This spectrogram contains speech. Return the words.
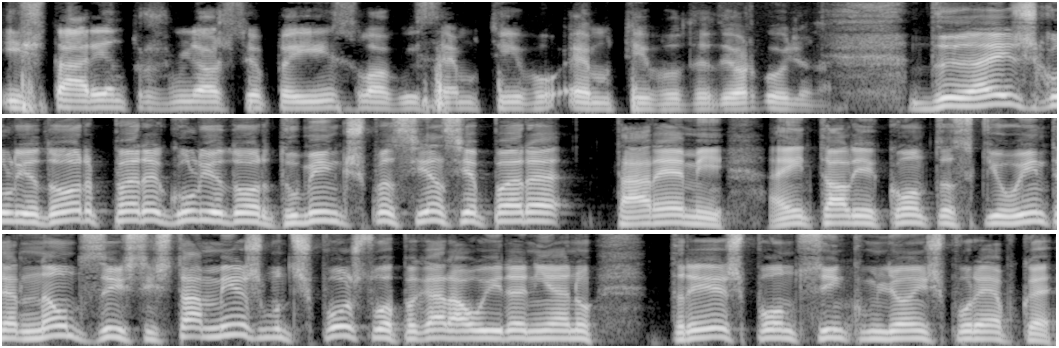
e estar entre os melhores do seu país, logo isso é motivo, é motivo de, de orgulho. É? De ex-goleador para goleador, Domingos Paciência para Taremi. Em Itália conta-se que o Inter não desiste e está mesmo disposto a pagar ao iraniano 3,5 milhões por época.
